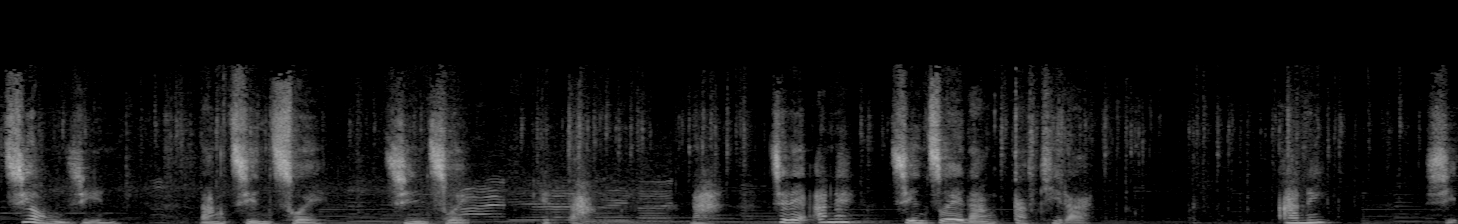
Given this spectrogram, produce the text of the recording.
匠人，人真多，真多一档。那这个安尼，真多人夹起来，安尼是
